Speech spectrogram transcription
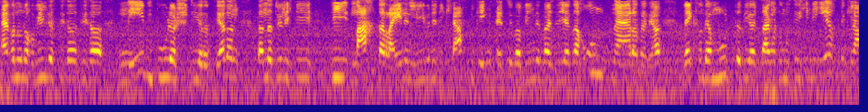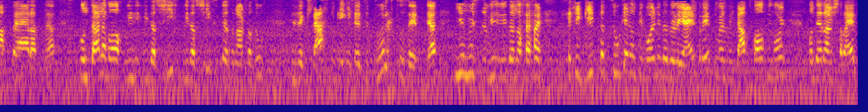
einfach nur noch will, dass dieser, dieser Nebenbuhler stirbt. Ja, dann, dann natürlich die, die Macht der reinen Liebe, die die Klassengegensätze überwindet, weil sie sich halt nach unten heiratet. Ja, weg von der Mutter, die halt sagen, du musst dich in die erste Klasse heiraten. Ja. Und dann aber auch, wie, wie, das Schiff, wie das Schiffspersonal versucht, diese Klassengegensätze durchzusetzen. Ja. Ihr müsst wie, wie dann auf einmal die Gitter zugehen und die wollen die natürlich eintreten, weil sie nicht absaufen wollen. Und der dann schreit,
